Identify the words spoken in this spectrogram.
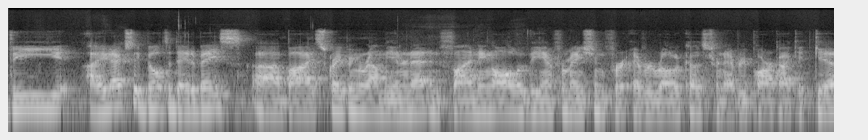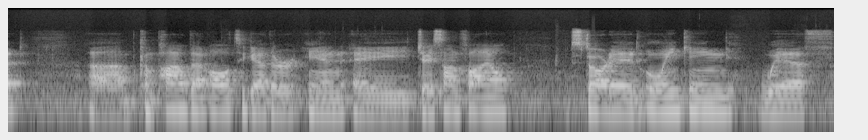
the I actually built a database uh, by scraping around the internet and finding all of the information for every roller coaster in every park I could get. Um, compiled that all together in a JSON file. Started linking with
